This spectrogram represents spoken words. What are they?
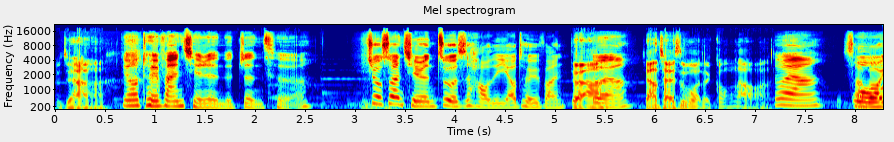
就这样啊，要推翻前任的政策啊。就算前人做的是好的，也要推翻。对啊，对啊，这样才是我的功劳啊。对啊，我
